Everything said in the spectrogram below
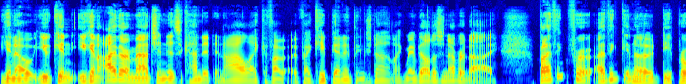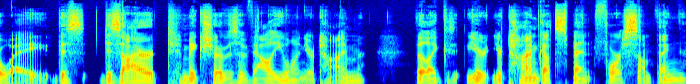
you know, you can you can either imagine is a kind of denial, like if I if I keep getting things done, like maybe I'll just never die. But I think for I think in a deeper way, this desire to make sure there's a value on your time, that like your your time got spent for something,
